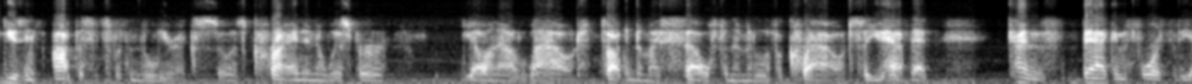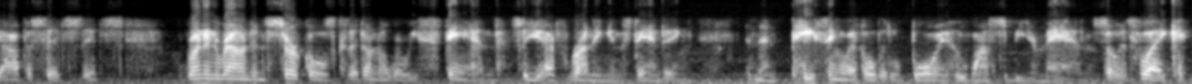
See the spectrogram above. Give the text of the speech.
using opposites within the lyrics. So it's crying in a whisper, yelling out loud, talking to myself in the middle of a crowd. So you have that kind of back and forth of the opposites. It's running around in circles because I don't know where we stand. So you have running and standing, and then pacing like a little boy who wants to be your man. So it's like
